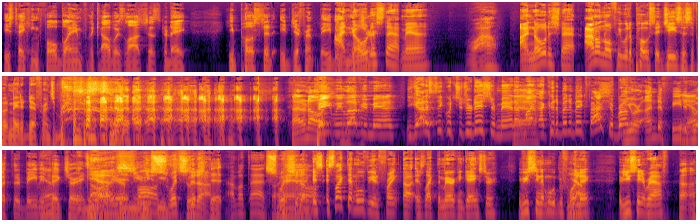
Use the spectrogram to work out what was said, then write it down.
He's taking full blame for the Cowboys' loss yesterday. He posted a different baby. I picture. noticed that, man. Wow. I noticed that. I don't know if he would have posted Jesus if it made a difference. bro. I don't know. Pete, we love you, man. You got to stick with your tradition, man. That Yeah. might, that could have been a big factor, brother. You were undefeated Yep. with their baby Yep. picture, and It's you, all and your you, you Switched it up. How about that? Switch it Man. up. It's, it's like that movie in Frank. Uh, it's like the American Gangster. Have you seen that movie before, No. Nick? Have you seen it, Raph? Uh-uh.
